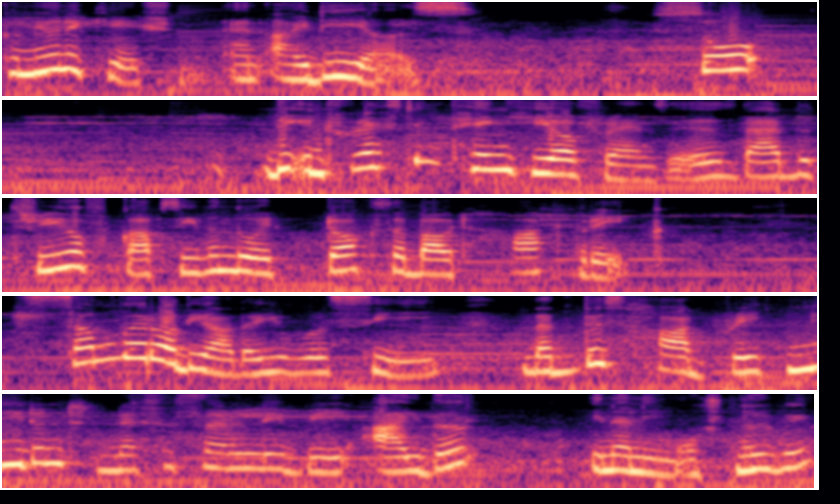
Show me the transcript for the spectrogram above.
communication and ideas. So, the interesting thing here, friends, is that the Three of Cups, even though it talks about heartbreak, somewhere or the other you will see that this heartbreak needn't necessarily be either in an emotional way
